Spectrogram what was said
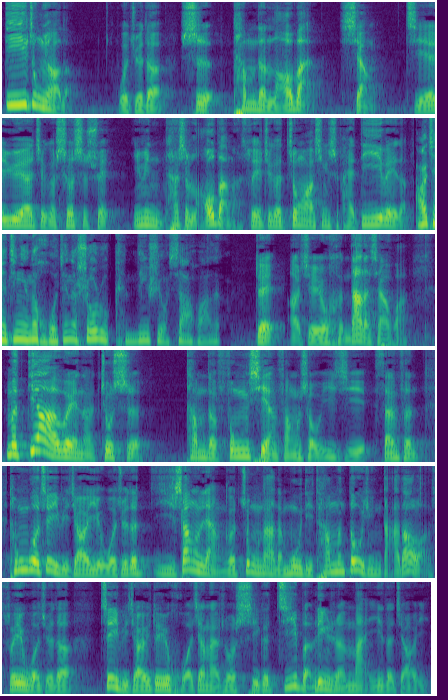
第一重要的我觉得是他们的老板想节约这个奢侈税，因为他是老板嘛，所以这个重要性是排第一位的。而且今年的火箭的收入肯定是有下滑的。对，而且有很大的下滑。那么第二位呢，就是他们的锋线防守以及三分。通过这一笔交易，我觉得以上两个重大的目的他们都已经达到了，所以我觉得这笔交易对于火箭来说是一个基本令人满意的交易。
